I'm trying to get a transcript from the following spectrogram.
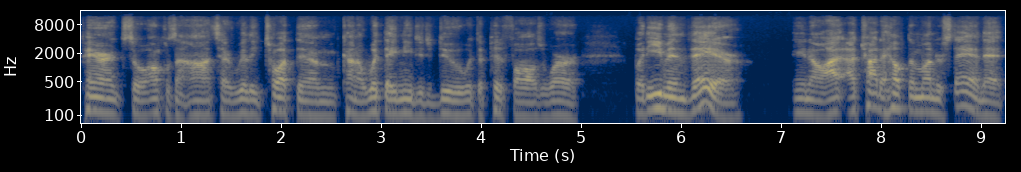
parents or uncles and aunts had really taught them kind of what they needed to do, what the pitfalls were. But even there, you know, I, I try to help them understand that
